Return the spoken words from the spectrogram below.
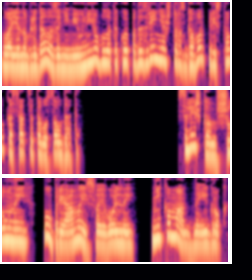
Лая наблюдала за ними, и у нее было такое подозрение, что разговор перестал касаться того солдата. Слишком шумный, упрямый, своевольный, некомандный игрок.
